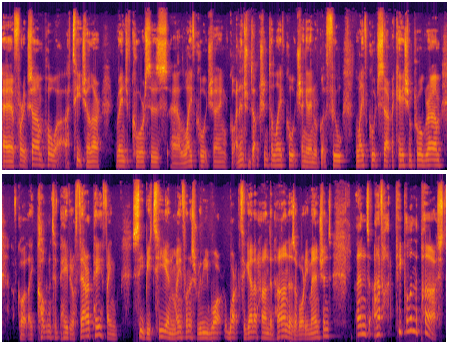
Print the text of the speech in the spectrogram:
uh, for example, I teach another range of courses, uh, life coaching. We've got an introduction to life coaching, and then we've got the full life coach certification program. I've got like cognitive behavioral therapy. I find CBT and mindfulness really work, work together hand in hand, as I've already mentioned. And and I've had people in the past.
